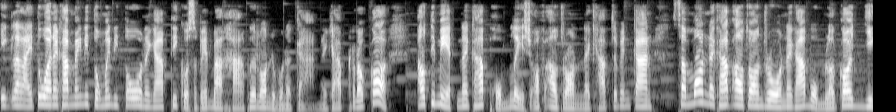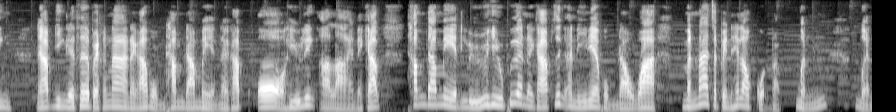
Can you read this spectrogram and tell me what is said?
อีกหลาย ๆ ตัวนะครับแมกนิตงแมกนิโตนะครับที่กด Space Bar ค้างเพื่อล่อนอยู่บนอากาศนะครับแล้วก็ Ultimate นะครับผม Rage of Ultron นนะครับจะเป็นการ Summon นะครับ Ultron Drone นะครับผมแล้วก็ยิง นะครับยิงเลเซอร์ไปข้างหน้านะครับผมทำดาเมจนะครับ All Healing Ally นะครับทำดาเมจหรือฮิลเพื่อนนะครับซึ่งอันนี้เนี่ยผมเดาว่ามันน่าจะเป็นให้เรากดแบบเหมือนเหมือน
